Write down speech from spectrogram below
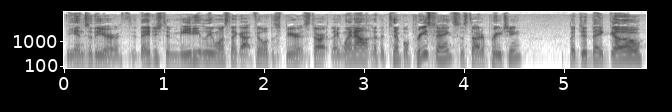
the ends of the earth? Did they just immediately, once they got filled with the Spirit, start? They went out into the temple precincts and started preaching, but did they go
